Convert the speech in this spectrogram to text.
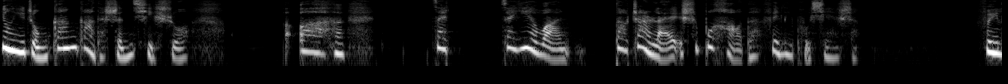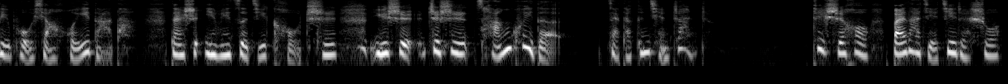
用一种尴尬的神气说：“啊，在在夜晚。”到这儿来是不好的，菲利普先生。菲利普想回答他，但是因为自己口吃，于是只是惭愧的在他跟前站着。这时候，白大姐接着说：“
